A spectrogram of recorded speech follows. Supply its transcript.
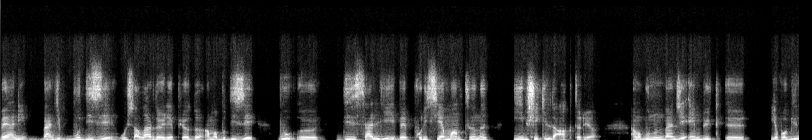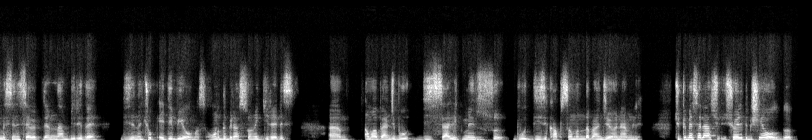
Ve yani bence bu dizi, Uysallar da öyle yapıyordu ama bu dizi bu e, diziselliği ve polisiye mantığını iyi bir şekilde aktarıyor. Ama bunun bence en büyük e, yapabilmesinin sebeplerinden biri de dizinin çok edebi olması. Ona da biraz sonra gireriz. E, ama bence bu dizisellik mevzusu bu dizi kapsamında bence önemli. Çünkü mesela şöyle de bir şey oldu.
